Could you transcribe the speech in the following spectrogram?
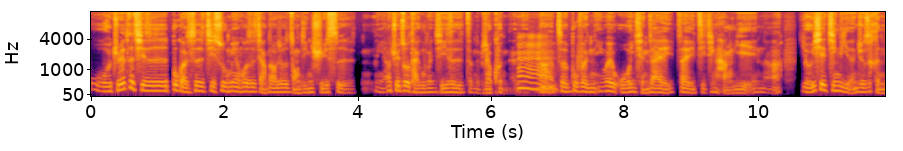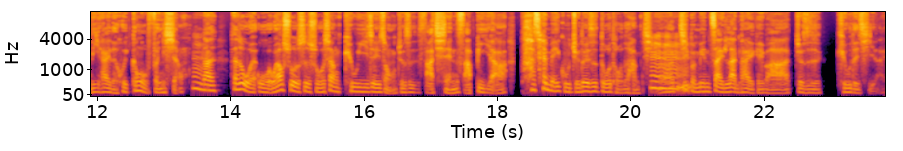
我觉得其实不管是技术面，或是讲到就是总经趋势，你要去做台股分析是真的比较困难。嗯，那这部分因为我以前在在基金行业，那有一些经理人就是很厉害的，会跟我分享。嗯，那但是我我我要说的是说，像 Q E 这种就是撒钱撒币啊，它在美股绝对是多头的行情，基本面再烂，它也可以把它就是 Q 的起来。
